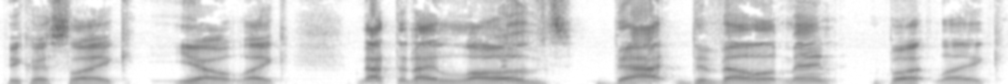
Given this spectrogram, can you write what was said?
Because like, you know, like not that I loved that development, but like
